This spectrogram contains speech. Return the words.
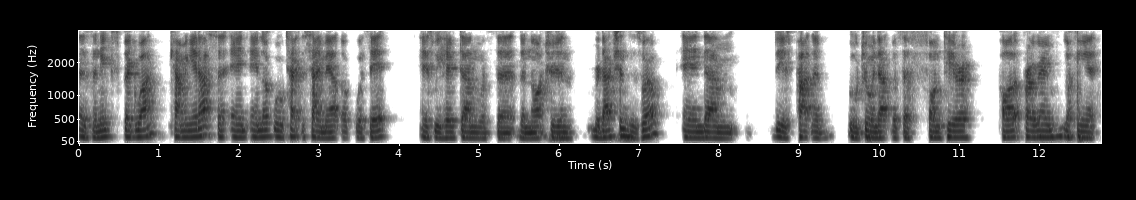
as the next big one coming at us. And, and look, we'll take the same outlook with that as we have done with the, the nitrogen reductions as well. And um, there's partnered or joined up with the Fonterra pilot program looking at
